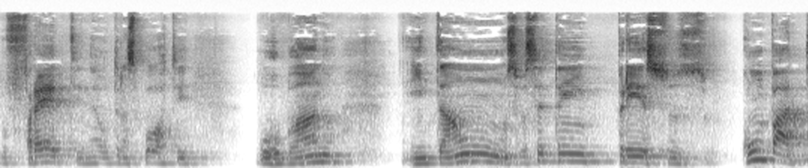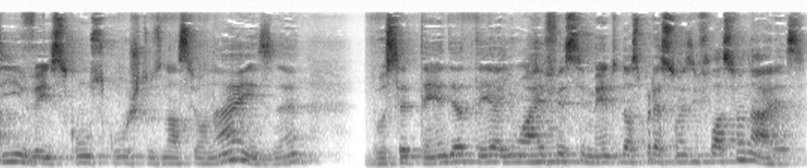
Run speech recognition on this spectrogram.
o frete, né, o transporte urbano. Então, se você tem preços compatíveis com os custos nacionais, né, você tende a ter aí um arrefecimento das pressões inflacionárias.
